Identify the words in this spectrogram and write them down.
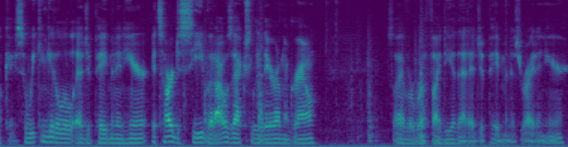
Okay, so we can get a little edge of pavement in here. It's hard to see, but I was actually there on the ground. So I have a rough idea that edge of pavement is right in here.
